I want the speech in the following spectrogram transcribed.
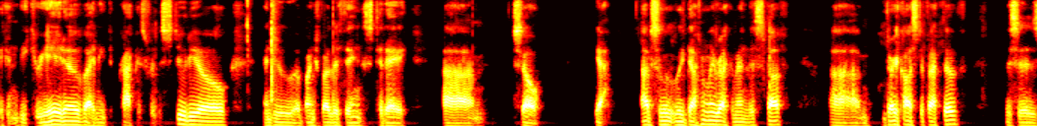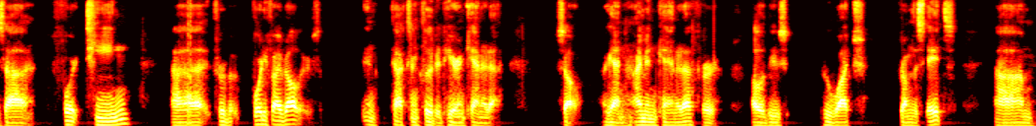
I can be creative. I need to practice for the studio and do a bunch of other things today. Um, so, yeah, absolutely, definitely recommend this stuff. Um, very cost effective. This is uh, 14 uh, for about $45 in tax included here in Canada. So again, I'm in Canada for all of you who watch from the States. Um,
